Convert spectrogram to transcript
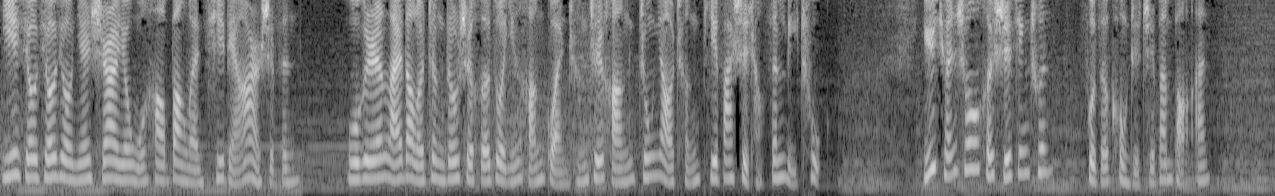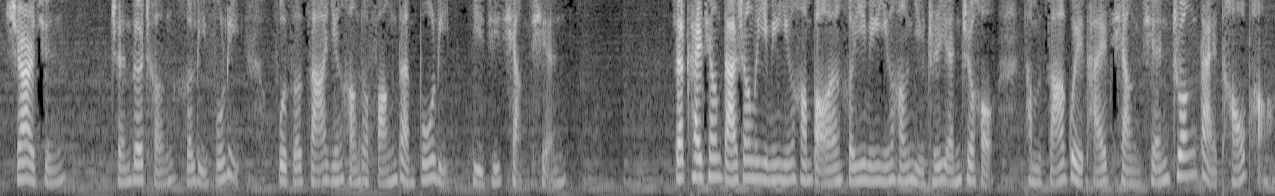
一九九九年十二月五号傍晚七点二十分，五个人来到了郑州市合作银行管城支行中药城批发市场分理处。于全收和石兴春负责控制值班保安，石二群、陈德成和李福利负责砸银行的防弹玻璃以及抢钱。在开枪打伤了一名银行保安和一名银行女职员之后，他们砸柜台、抢钱、装袋逃跑。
